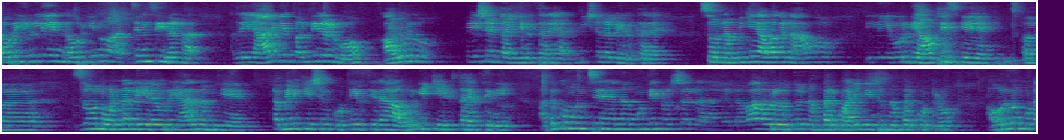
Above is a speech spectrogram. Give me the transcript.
ಅವ್ರು ಇರ್ಲಿ ಅವ್ರಿಗೇನು ಅರ್ಜೆನ್ಸಿ ಇರಲ್ಲ. ಅಂದ್ರೆ ಯಾರಿಗೆ ಬಂದಿರಲ್ವೋ, ಅವರು ಪೇಷಂಟ್ ಆಗಿರ್ತಾರೆ ಅಡ್ಮಿಷನ್ ಅಲ್ಲಿ ಇರ್ತಾರೆ. ಸೊ ನಮಗೆ ಅವಾಗ ನಾವು ಇಲ್ಲಿ ಇವ್ರಿಗೆ ಆಫೀಸ್ಗೆ ಝೋನ್ ಒನ್ ಅಲ್ಲಿ ಇರೋರು ಯಾರು ನಮ್ಗೆ ಕಮ್ಯುನಿಕೇಶನ್ ಕೊಟ್ಟಿರ್ತೀರಾ, ಅವ್ರಿಗೆ ಕೇಳ್ತಾ ಇರ್ತೀವಿ. ಅದಕ್ಕೂ ಮುಂಚೆ ಮುಂದಿನ ವರ್ಷ ಲವಾ ಅವರದ್ದು ನಂಬರ್ ಕೋಆರ್ಡಿನೇಟರ್ ನಂಬರ್ ಕೊಟ್ರು. ಅವ್ರನ್ನು ಕೂಡ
